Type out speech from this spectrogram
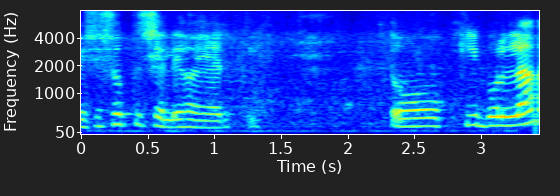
বেশি শক্তিশালী হয় আর কি। তো কি বললাম?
